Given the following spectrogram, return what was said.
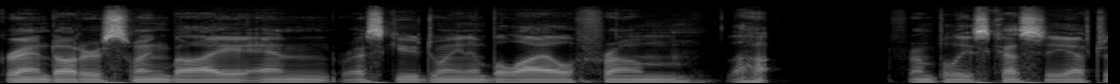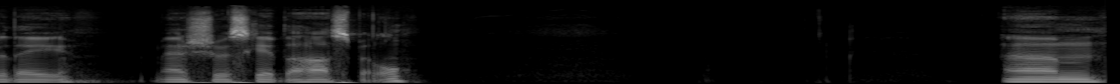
granddaughter swing by and rescue Duane and Belial from the ho- from police custody after they managed to escape the hospital. Um,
